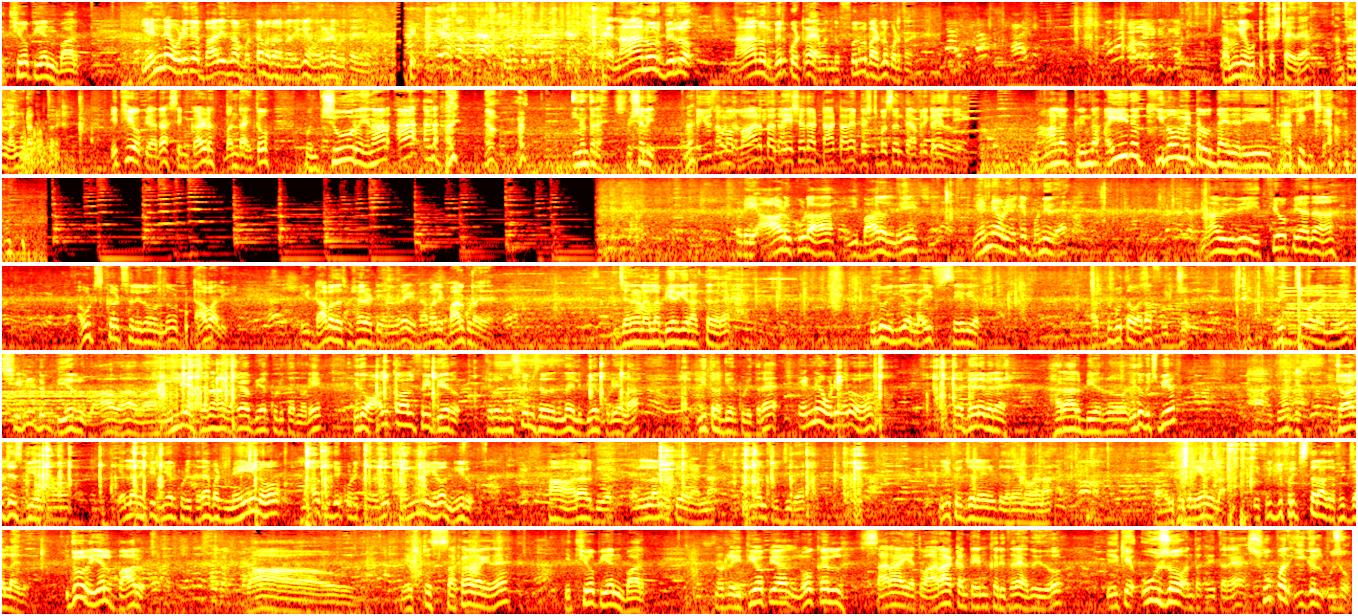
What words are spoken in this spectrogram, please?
Ethiopian bar. ಎಣ್ಣೆ ಹೊಡಿದೆ ಬಾರಿಂದ ಮೊಟ್ಟ ಮೊದಲ ಬಾರಿಗೆ ಹೊರಗಡೆ ಬಿಡ್ತಾ ಇದ್ದೀನಿ ನಾನೂರು ಬಿರ್ರು, ನಾನೂರು ಬಿರ್ ಕೊಟ್ರೆ ಒಂದು ಫುಲ್ ಬಾಟ್ಲು ಕೊಡ್ತಾನೆ ತಮಗೆ ಊಟಕ್ಕೆ ಕಷ್ಟ ಇದೆ ಅಂಥದ್ರಲ್ಲಿ ನಂಗೆ ಊಟ ಕೊಡ್ತಾರೆ. ಇಥಿಯೋಪಿಯಾದ ಸಿಮ್ ಕಾರ್ಡ್ ಬಂದಾಯಿತು. ಒಂಚೂರು ಏನಾರು ಅಂದ್ರೆ ಹಿಂಗಂತಾರೆ ಸ್ಪೆಷಲಿ ನಮ್ಮ ಭಾರತ ದೇಶದ ಟಾಟಾನೇ ಬೆಸ್ಟ್ ಬಸ್ ಅಂತೆ ಆಫ್ರಿಕಾ ನಾಲ್ಕರಿಂದ ಐದು ಕಿಲೋಮೀಟರ್ ಉದ್ದ ಇದೆ ರೀ ಟ್ರಾಫಿಕ್ ಜಾಮ್ ನೋಡಿ ಆಡು ಕೂಡ ಈ ಬಾರಲ್ಲಿ ಎಣ್ಣೆ ಹೊಡಿಯೋಕೆ ಬಂದಿದೆ. ನಾವಿದ್ದೀವಿ ಇಥಿಯೋಪಿಯಾದ ಔಟ್ಸ್ಕರ್ಟ್ಸಲ್ಲಿರೋ ಒಂದು ಡಾಬಾಲಿ. ಈ ಡಾಬಾದ ಸ್ಪೆಷಾಲಿಟಿ ಏನಂದರೆ ಈ ಡಾಬಾಲಿ ಬಾರ್ ಕೂಡ ಇದೆ. ಜನಗಳೆಲ್ಲ ಬಿಯರ್ ಗಿಯರ್ ಇದ್ದಾರೆ ಇದು ಇಲ್ಲಿಯ ಲೈಫ್ ಸೇವಿಯರ್ ಅದ್ಭುತವಾದ ಫ್ರಿಡ್ಜ್ ಫ್ರಿಜ್ ಒಳಗೆ ಚಿಲ್ಡ್ ಬಿಯರ್ ವಾ ವಾ ವಾ. ಇಲ್ಲಿಯ ಜನ ಯಾವ್ಯಾವ ಬಿಯರ್ ಕುಡಿತಾರೆ ನೋಡಿ. ಇದು ಆಲ್ಕೋಹಾಲ್ ಫ್ರೀ ಬಿಯರು ಕೆಲವರು ಮುಸ್ಲಿಮ್ಸ್ ಇರೋದ್ರಿಂದ ಇಲ್ಲಿ ಬಿಯರ್ ಕುಡಿಯಲ್ಲ. ಈ ಥರ ಬಿಯರ್ ಕುಡಿತಾರೆ. ಎಣ್ಣೆ ಹೊಡಿಯೋರು ಈ ಥರ ಬೇರೆ ಬೇರೆ. ಹರಾರ್ ಬಿಯರು ಇದು ವಿಚ್ ಬಿಯರ್ ಜಾರ್ಜಸ್ ಬಿಯರು ಎಲ್ಲ ರೀತಿ ಬಿಯರ್ ಕುಡಿತಾರೆ ಬಟ್ ಮೇಯ್ನು ನಾವು ಸುದ್ದಿ ಕುಡಿತಿರೋದು ತಣ್ಣಗಿರೋ ನೀರು. ಹಾಂ ಆರ್ ಆರ್ ಬಿಯರ್ ಎಲ್ಲನೂ ಇಟ್ಟಿದ್ದಾರೆ ಅಣ್ಣ. ಇನ್ನೊಂದು ಫ್ರಿಜ್ ಇದೆ. ಈ ಫ್ರಿಜ್ಜಲ್ಲಿ ಏನು ಇಟ್ಟಿದ್ದಾರೆ ನೋಡೋಣ. ಈ ಫ್ರಿಜ್ಜಲ್ಲಿ ಏನೂ ಇಲ್ಲ. ಈ ಫ್ರಿಜ್ ಫ್ರಿಜ್ ಥರ ಆದರೆ ಫ್ರಿಜ್ ಅಲ್ಲ ಇದು. ಇದು ರಿಯಲ್ ಬಾರು ವಾವ್ ಎಷ್ಟು ಸಖತ್ತಾಗಿದೆ. ಇಥಿಯೋಪಿಯನ್ ಬಾರ್ ನೋಡ್ರಿ ಇಥಿಯೋಪಿಯಾ ಲೋಕಲ್ ಸಾರಾಯಿ ಅಥವಾ ಅರಾಕ್ ಅಂತ ಏನು ಕರೀತಾರೆ? ಅದು ಇದು. ಇದಕ್ಕೆ ಊಝೋ ಅಂತ ಕರೀತಾರೆ. ಸೂಪರ್ ಈಗಲ್ ಊಝೋ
